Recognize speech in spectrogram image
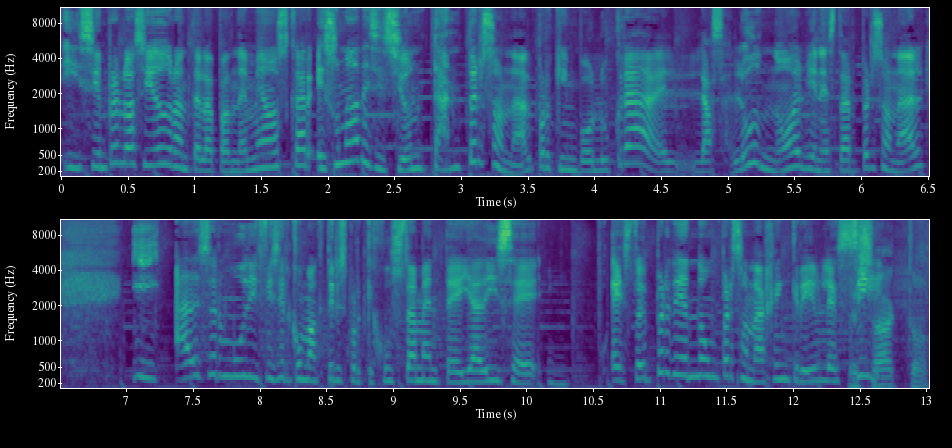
y siempre lo ha sido durante la pandemia, Oscar, es una decisión tan personal porque involucra el- la salud, ¿no? El bienestar personal. Y ha de ser muy difícil como actriz porque justamente ella dice, estoy perdiendo un personaje increíble, sí Exacto.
